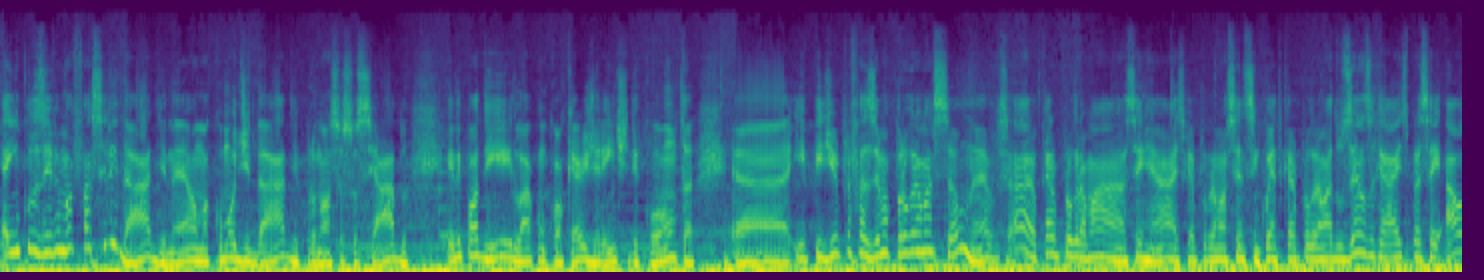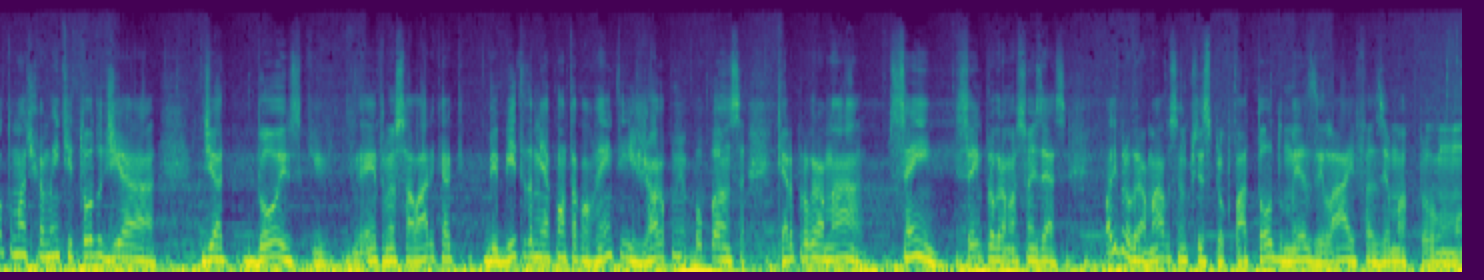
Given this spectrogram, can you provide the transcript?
É inclusive uma facilidade, né? Uma comodidade para o nosso associado. Ele pode ir lá com qualquer gerente de conta uh, e pedir para fazer uma programação, né? Você, ah, eu quero programar 100 reais, quero programar 150, quero programar 200 reais para sair automaticamente todo dia dia 2 que entra o meu salário, quero que debita da minha conta corrente e joga para minha poupança. Quero programar 100, 100 programações essas. Pode programar, você não precisa se preocupar todo mês ir lá e fazer uma uma,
